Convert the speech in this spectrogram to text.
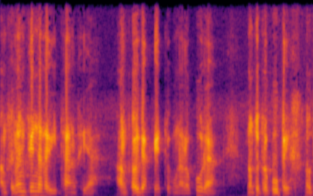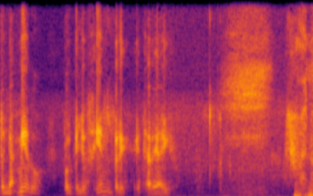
aunque no entiendas de distancia, aunque oigas que esto es una locura, no te preocupes, no tengas miedo, porque yo siempre estaré ahí. Bueno,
